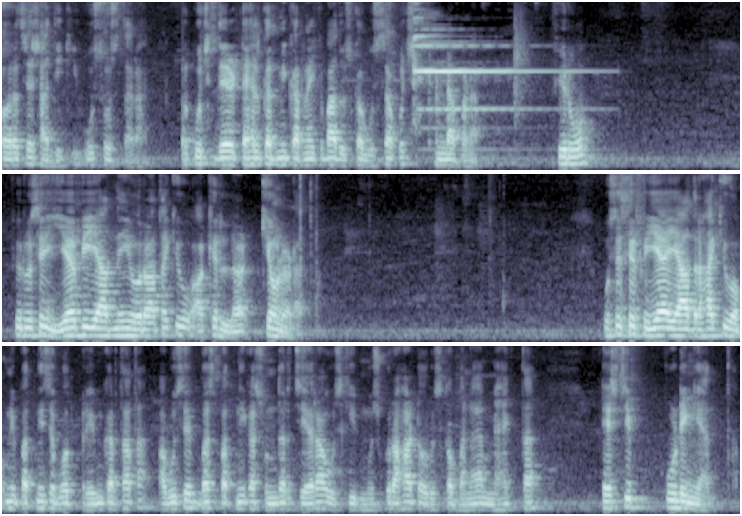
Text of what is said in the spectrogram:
औरत से शादी की वो सोचता रहा। और कुछ देर टहलकदमी करने के बाद उसका गुस्सा कुछ ठंडा पड़ा। फिर वो फिर उसे यह भी याद नहीं हो रहा था कि वो आखिर लड़, क्यों लड़ा था। उसे सिर्फ़ यह याद रहा कि वो अपनी पत्नी से बहुत प्रेम करता था। अब उसे बस पत्नी का सुंदर चेहरा, उसकी मुस्कुराहट और उसका बनाया महकता, टेस्टी पुडिंग याद था।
